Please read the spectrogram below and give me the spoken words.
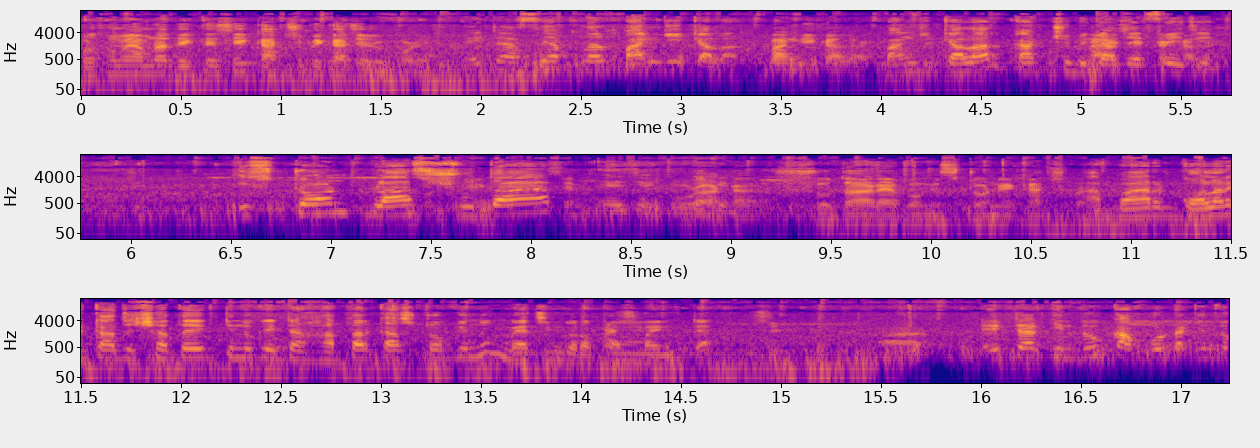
প্রথমে আমরা দেখতেছি কাটচুপি কাজের উপরে। এটা আছে আপনার বাঙ্গি কালার। বাঙ্গি কালার। বাঙ্গি কালার কাঠছবি Nice কাজের যে। স্টোন প্লাস সুতা এই যে সুতার এবং স্টোনের কাজ করা। আবার গলার কাজের সাথে কিন্তু এটা হাতার কাজটাও কিন্তু ম্যাচিং করা কম্বাইনটা এটা কিন্তু কাপড়টা কিন্তু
